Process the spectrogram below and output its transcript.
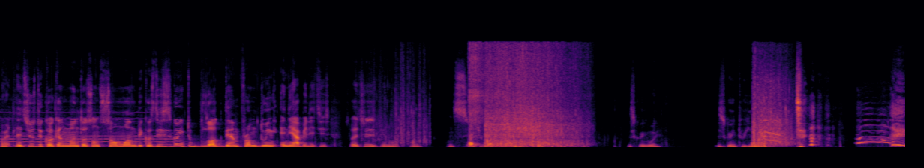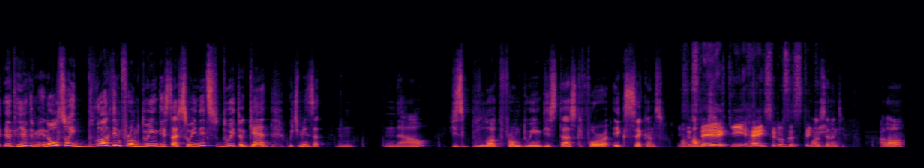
Alright, let's use the Cock and Mentos on someone because this is going to block them from doing any abilities. So let's use it, you know what? On, on Sigil. It's going away. It's going to hit him. It hit him and also it blocked him from doing this task. So he needs to do it again, which means that now he's blocked from doing this task for X seconds. He's Well, a sticky. Hey, Siddle's a sticky. 170. Hello?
